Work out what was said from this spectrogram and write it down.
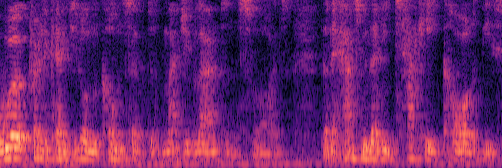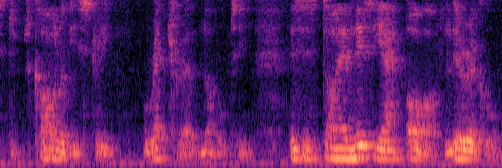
work predicated on the concept of magic lantern slides than it has with any tacky Carnaby, Carnaby Street retro novelty. This is Dionysiac art, lyrical,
